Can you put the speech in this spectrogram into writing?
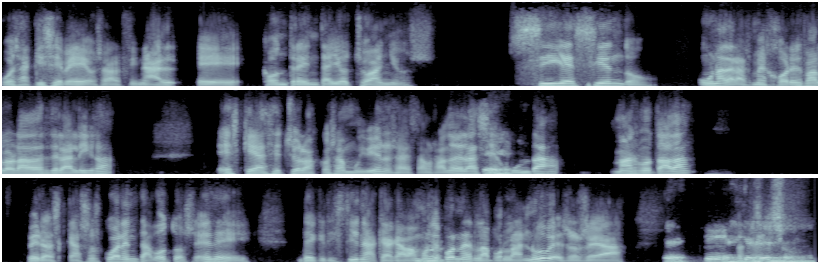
Pues aquí se ve, o sea, al final, eh, con 38 años, sigue siendo una de las mejores valoradas de la liga, es que has hecho las cosas muy bien. O sea, estamos hablando de la Sí. segunda más votada, pero a escasos 40 votos, ¿eh? de, de Cristina, que acabamos de ponerla por las nubes. O sea, Es que es eso.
